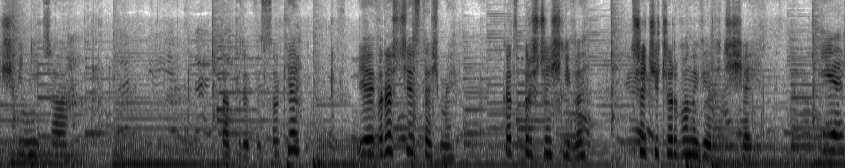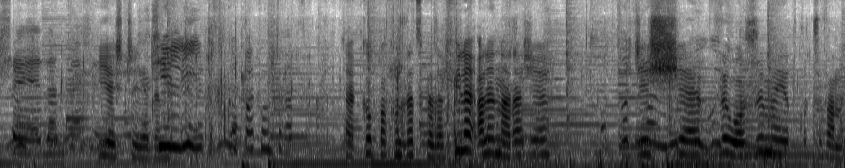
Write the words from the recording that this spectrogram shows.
Świnica, Tatry Wysokie. I wreszcie jesteśmy. Kacper szczęśliwy. Trzeci czerwony wierch dzisiaj. I jeszcze jeden. I jeszcze jeden. Czyli kopa kontracka. Tak, Kopa Konradzka za chwilę, ale na razie gdzieś się wyłożymy i odpoczywamy.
